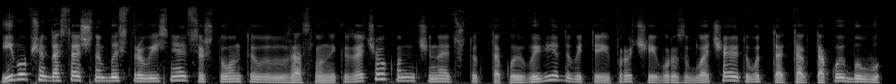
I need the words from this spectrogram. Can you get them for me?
И, в общем, достаточно быстро выясняется, что он-то засланный казачок, он начинает что-то такое выведывать и прочее, его разоблачают. И вот так, так, такой был,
